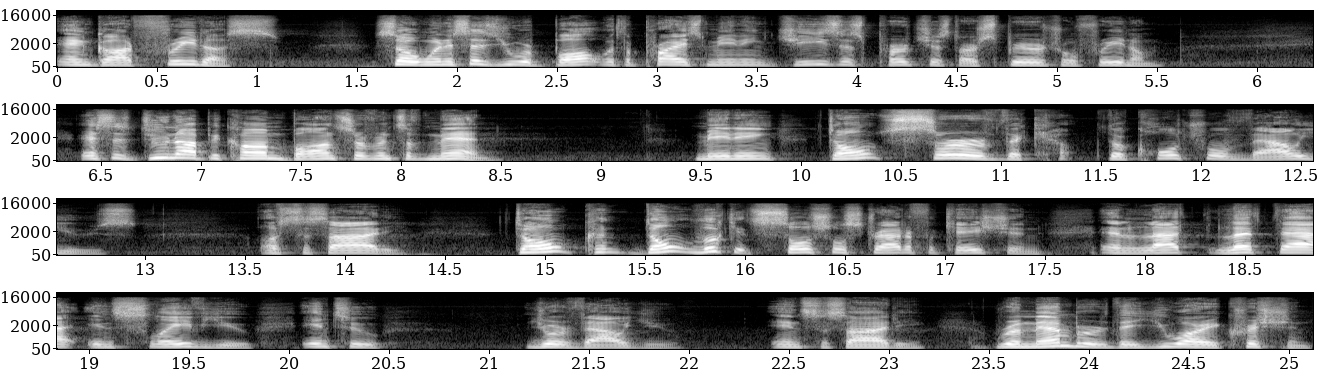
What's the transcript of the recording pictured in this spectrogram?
and God freed us. So when it says you were bought with a price, meaning Jesus purchased our spiritual freedom, it says do not become bondservants of men, meaning don't serve the, the cultural values of society. Don't, don't look at social stratification and let, let that enslave you into your value in society. Remember that you are a Christian.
